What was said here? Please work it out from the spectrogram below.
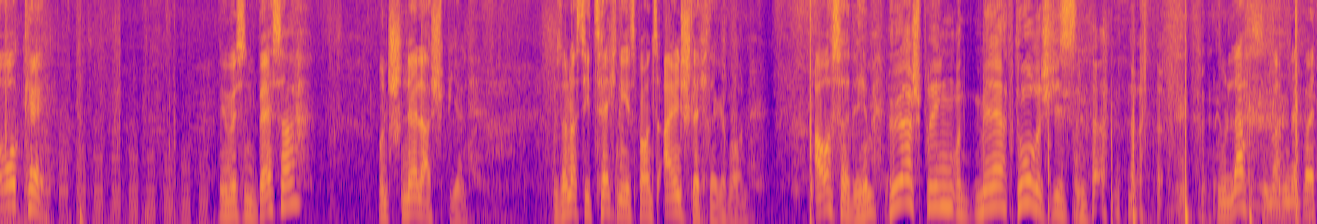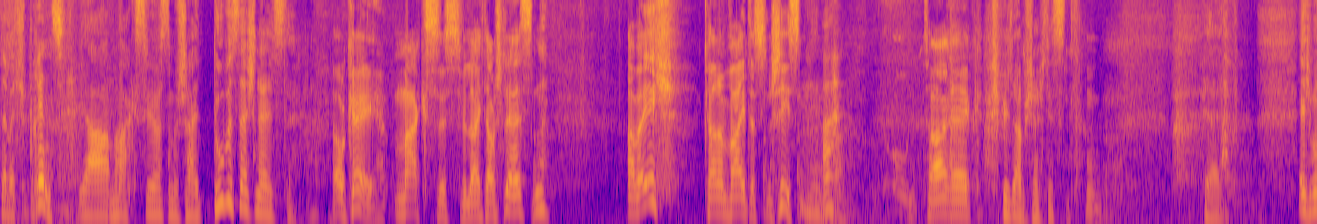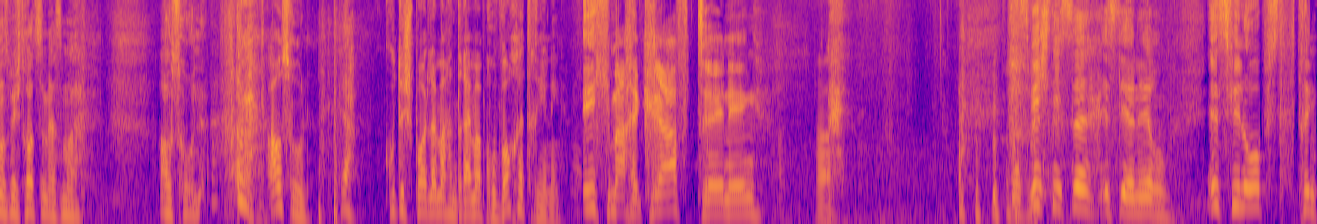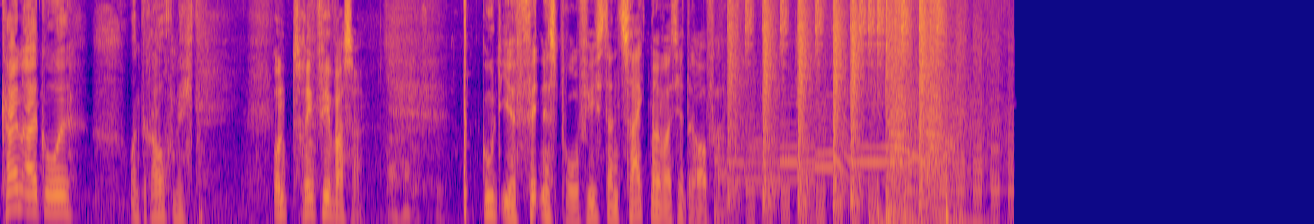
Okay. Wir müssen besser und schneller spielen. Besonders die Technik ist bei uns allen schlechter geworden. Außerdem, Höher springen und mehr Tore schießen. du lachst, wir machen gleich weiter mit Sprints. Ja, Max, wir wissen Bescheid. Du bist der Schnellste. Okay, Max ist vielleicht am schnellsten, aber ich kann am weitesten schießen. Ah. Und Tarek, Spielt am schlechtesten. Ja, ja. Ich muss mich trotzdem erstmal ausruhen. Ausruhen. Ja. Gute Sportler machen dreimal pro Woche Training. ich mache Krafttraining. Das Wichtigste ist die Ernährung. Iss viel Obst, trink kein Alkohol und rauch nicht. Und trink viel Wasser. Gut, ihr Fitnessprofis, dann zeigt mal, was ihr drauf habt.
